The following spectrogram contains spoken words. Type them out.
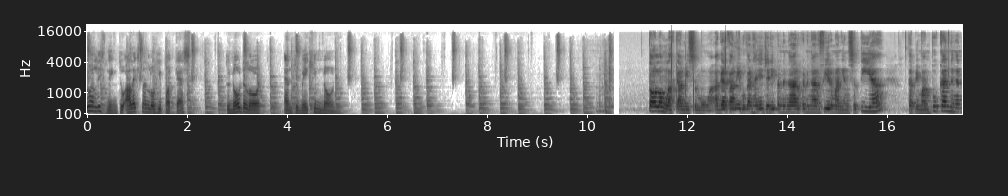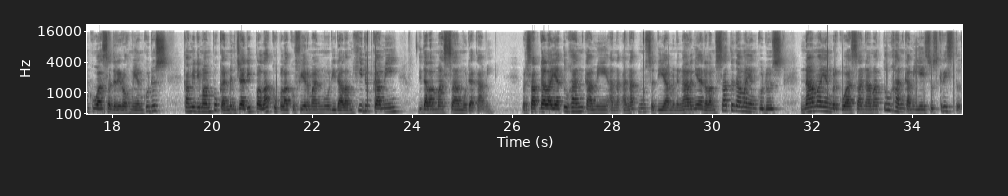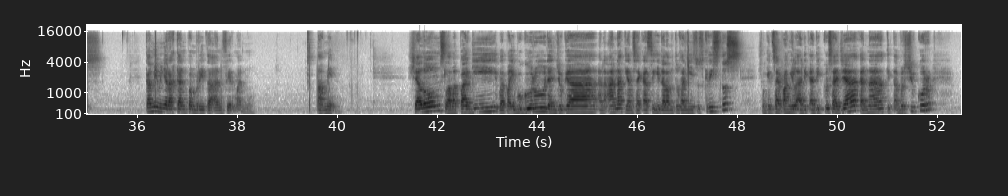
You are listening to Alex Nanlohi Podcast To know the Lord and to make Him known Tolonglah kami semua agar kami bukan hanya jadi pendengar-pendengar firman yang setia, tapi mampukan dengan kuasa dari rohmu yang kudus, kami dimampukan menjadi pelaku-pelaku firman-Mu di dalam hidup kami, di dalam masa muda kami. Bersabdalah ya Tuhan, kami anak-anakmu sedia mendengarnya dalam satu nama yang kudus, nama yang berkuasa, nama Tuhan kami Yesus Kristus. Kami menyerahkan pemberitaan firman-Mu. Amin. Shalom, selamat pagi Bapak Ibu Guru dan juga anak-anak yang saya kasihi dalam Tuhan Yesus Kristus. Mungkin saya panggil adik-adikku saja karena kita bersyukur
